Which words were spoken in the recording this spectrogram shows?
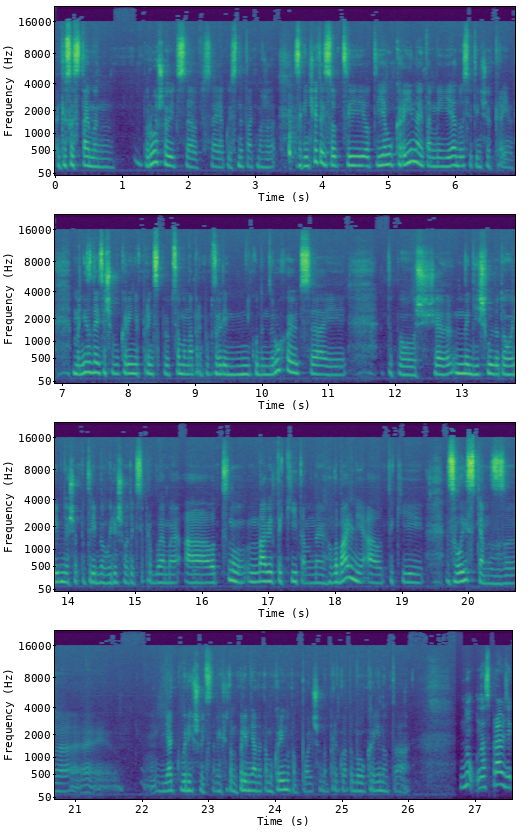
екосистеми порушуються, все якось не так може закінчитися. От от є Україна, і там і є досвід інших країн. Мені здається, що в Україні в принципі у цьому напрямку взагалі нікуди не рухаються і. Типу, ще не дійшли до того рівня, що потрібно вирішувати ці проблеми. А от ну навіть такі там не глобальні, а от такі з листям, з як вирішується там, якщо там порівняти там Україну та Польщу, наприклад, або Україну та. Ну насправді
